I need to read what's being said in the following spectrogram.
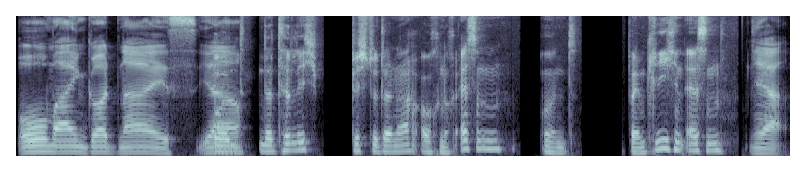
Oh mein Gott, nice. Ja. Und natürlich bist du danach auch noch essen und beim Griechen essen. ja.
